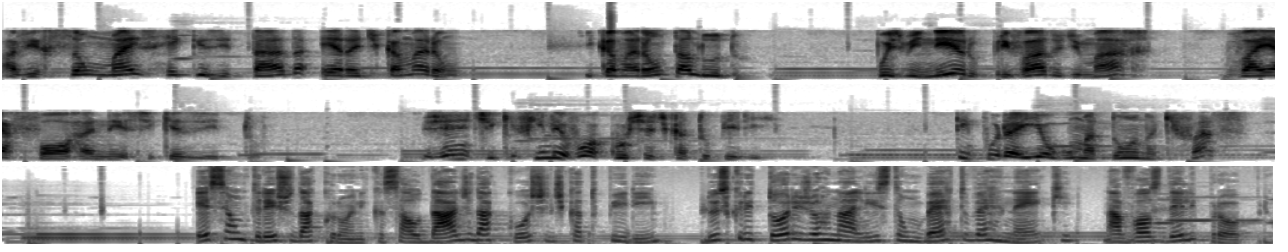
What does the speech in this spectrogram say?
A versão mais requisitada era de camarão, camarão taludo, pois mineiro privado de mar vai à forra nesse quesito. Gente, que fim levou a coxa de catupiry? Tem por aí alguma dona que faz? Esse é um trecho da crônica Saudade da Coxa de Catupiry, do escritor e jornalista Humberto Werneck, na voz dele próprio.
